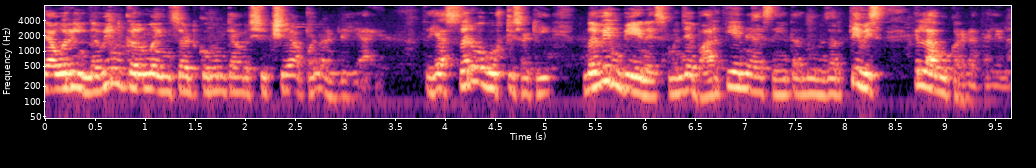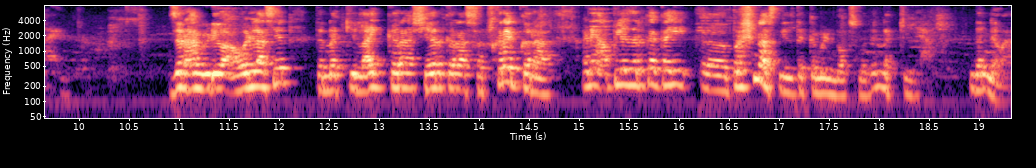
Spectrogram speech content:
त्यावरील नवीन कलम इन्सर्ट करून त्यावर शिक्षे आपण आणलेली आहे. तर या सर्व गोष्टीसाठी नवीन बी एन एस म्हणजे भारतीय न्याय संहिता दोन हजार तेवीस हे लागू करण्यात आलेलं आहे. जर हा व्हिडिओ आवडला असेल तर नक्की लाईक करा शेअर करा सबस्क्राईब करा आणि आपले जर का काही प्रश्न असतील तर कमेंट बॉक्समध्ये नक्की लिहा. धन्यवाद.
